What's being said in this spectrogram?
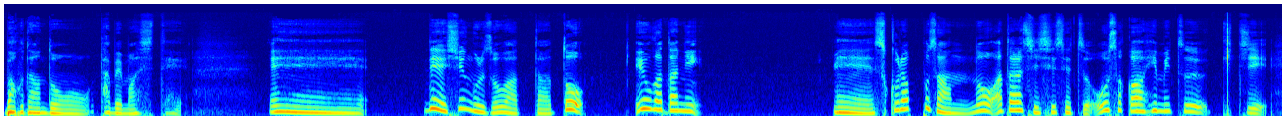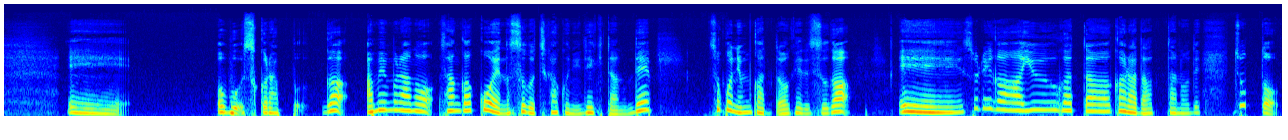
爆弾丼を食べまして、えー、で、シングルズ終わった後、夕方に、えー、スクラップさんの新しい施設、大阪秘密基地、えー、オブスクラップが、アメ村の山岳公園のすぐ近くにできたので、そこに向かったわけですが、えー、それが夕方からだったので、ちょっと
